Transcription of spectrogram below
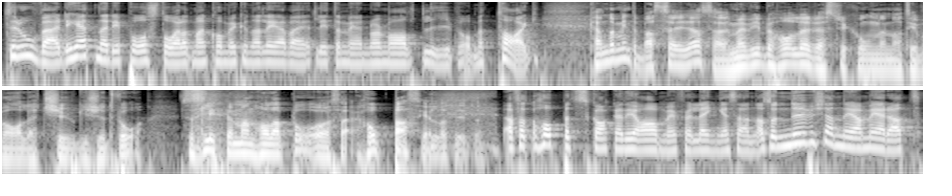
trovärdighet när det påstår att man kommer kunna leva ett lite mer normalt liv om ett tag. Kan de inte bara säga så här, men vi behåller restriktionerna till valet 2022? Så slipper man hålla på och så här, hoppas hela tiden. Ja, för hoppet skakade jag av mig för länge sedan. Alltså nu känner jag mer att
